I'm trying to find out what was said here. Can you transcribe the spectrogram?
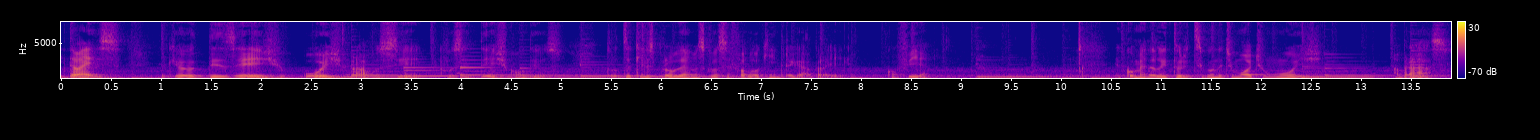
Então é isso. O que eu desejo hoje para você é que você deixe com Deus todos aqueles problemas que você falou que ia entregar para Ele. Confia. Recomendo a leitura de 2 Timóteo 1 hoje. Abraço.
